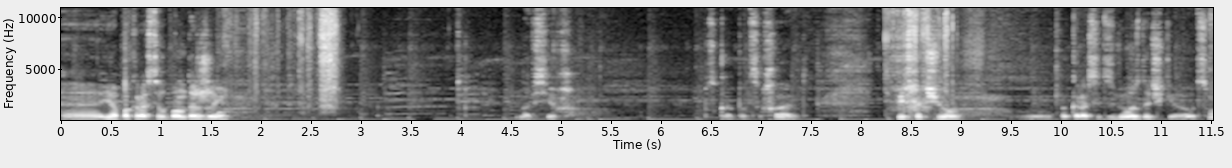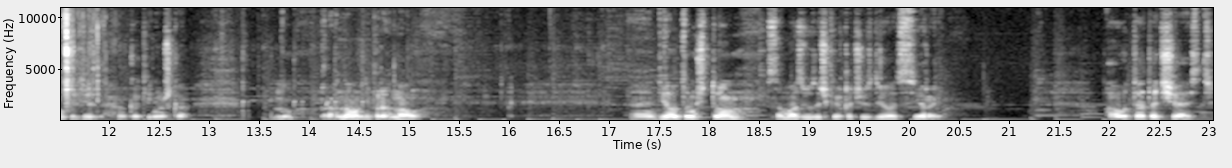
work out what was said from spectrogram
Э, Я покрасил бандажи на всех, пускай подсыхают. Теперь хочу э, покрасить звездочки. А вот смотрите, как я немножко ну, прогнал, не прогнал. Э, Дело в том, что сама звездочка я хочу сделать серой. А вот эта часть,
